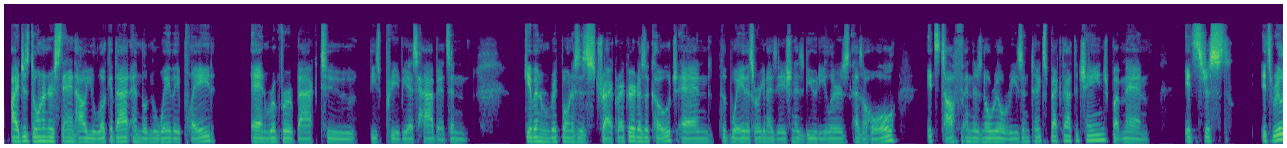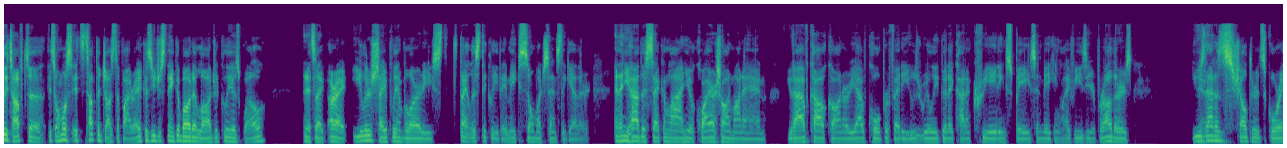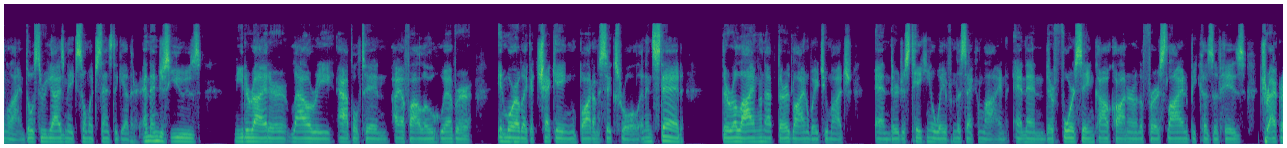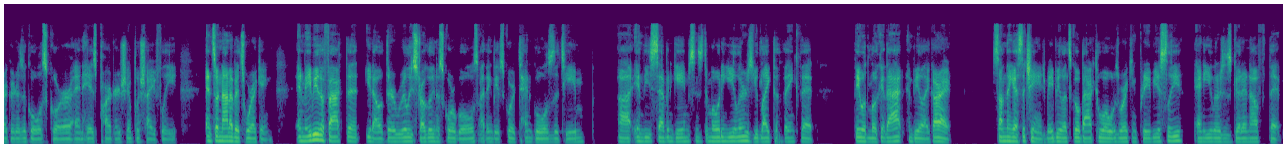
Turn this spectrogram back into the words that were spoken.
I just don't understand how you look at that and the, the way they played and revert back to these previous habits. And given Rick Bowness's track record as a coach and the way this organization has viewed Ehlers as a whole, it's tough and there's no real reason to expect that to change. But man, it's just it's really tough to it's almost it's tough to justify, right? Because you just think about it logically as well. And it's like, all right, Ehlers, Scheifele, and Vilardi, stylistically, they make so much sense together. And then you have this second line, you acquire Sean Monahan, you have Kyle Connor, you have Cole Perfetti, who's really good at kind of creating space and making life easier for others. Use yeah. that as a sheltered scoring line. Those three guys make so much sense together. And then just use Niederreiter, Lowry, Appleton, Iafallo, whoever in more of like a checking bottom six role. And instead, they're relying on that third line way too much. And they're just taking away from the second line. And then they're forcing Kyle Connor on the first line because of his track record as a goal scorer and his partnership with Scheifele. And so none of it's working. And maybe the fact that, you know, they're really struggling to score goals. I think they've scored 10 goals as a team uh, in these seven games since demoting Ehlers, you'd like to think that they would look at that and be like, all right, something has to change. Maybe let's go back to what was working previously. And Ehlers is good enough that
